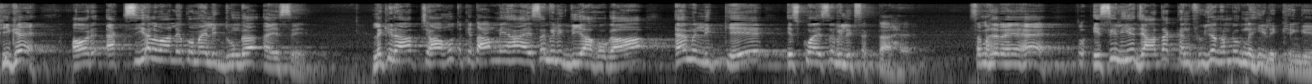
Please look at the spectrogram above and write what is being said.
ठीक है? और एक्सियल वाले को मैं लिख दूँगा ऐसे। लेकिन आप चाहो तो किताब में यहाँ ऐसे भी लिख दिया होगा एम लिख के इसको ऐसे भी लिख सकता है। समझ रहे हैं? तो इसीलिए ज़्यादा कंफ्यूजन हम लोग नहीं लिखेंगे।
